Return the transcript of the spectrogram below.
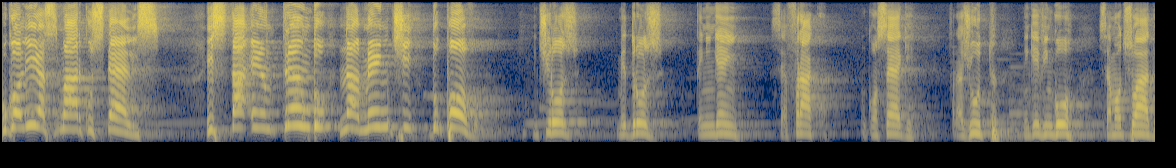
O Golias Marcos Teles está entrando na mente do povo. Mentiroso, medroso, tem ninguém, você é fraco, não consegue, frajuto, ninguém vingou, você é amaldiçoado.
